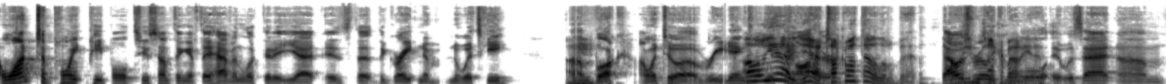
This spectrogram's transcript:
I want to point people to something if they haven't looked at it yet. Is the the Great Nowitzki uh, mm-hmm. book? I went to a reading. Oh yeah, yeah. Talk about that a little bit. That we was really cool. It, it was at um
